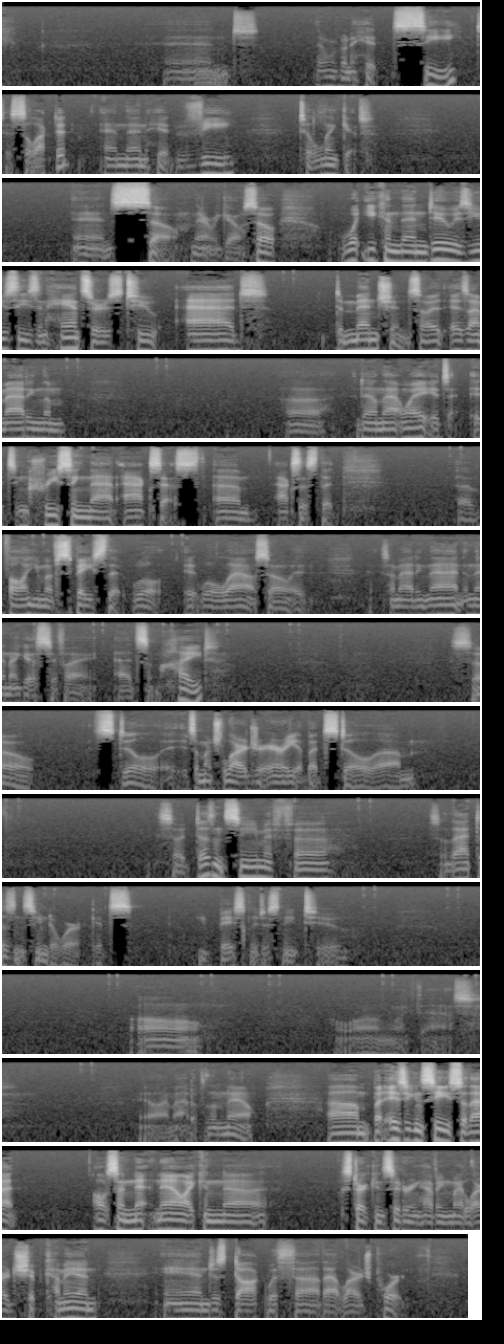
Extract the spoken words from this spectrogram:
And then we're going to hit C to select it and then hit V to link it. And so there we go. So what you can then do is use these enhancers to add dimension so as I'm adding them uh, down that way, it's it's increasing that access um, access that uh, volume of space that will it will allow. So it, so I'm adding that, and then I guess if I add some height, so still it's a much larger area, but still. Um, so it doesn't seem if uh, so that doesn't seem to work. It's you basically just need to all along like that. I'm out of them now. Um, but as you can see, so that all of a sudden now I can uh, start considering having my large ship come in and just dock with uh, that large port.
